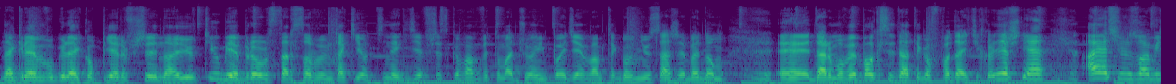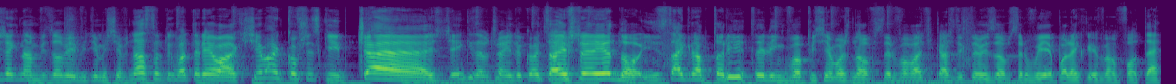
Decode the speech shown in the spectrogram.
Nagrałem w ogóle jako pierwszy na YouTubie Brawl Starsowym taki odcinek, gdzie wszystko wam wytłumaczyłem i powiedziałem wam tego newsa, że będą e, darmowe boxy, dlatego wpadajcie koniecznie. A ja się z wami żegnam widzowie, widzimy się w następnych materiałach. Siemanko wszystkim, cześć! Dzięki za zobaczenie do końca. A jeszcze jedno, Instagram Toriety, link w opisie można obserwować. Każdy, kto mnie zaobserwuje, polajkuje wam fotę.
